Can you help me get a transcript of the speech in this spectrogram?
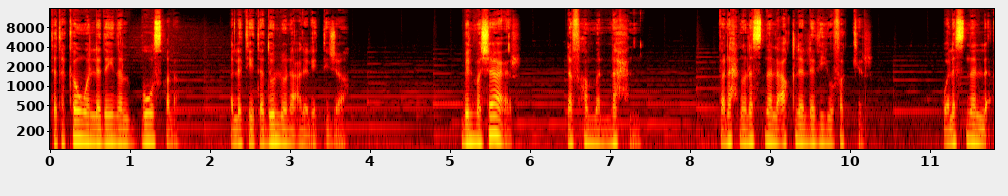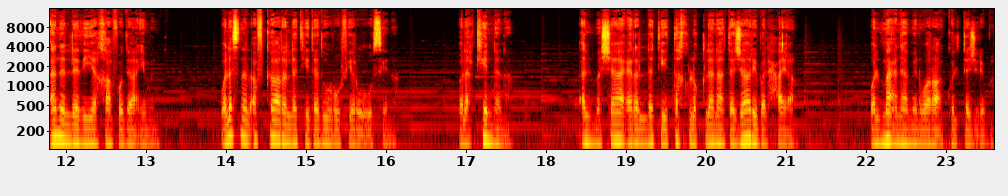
تتكون لدينا البوصلة التي تدلنا على الاتجاه. بالمشاعر نفهم من نحن فنحن لسنا العقل الذي يفكر ولسنا الأنا الذي يخاف دائما ولسنا الأفكار التي تدور في رؤوسنا. ولكننا المشاعر التي تخلق لنا تجارب الحياة والمعنى من وراء كل تجربة.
